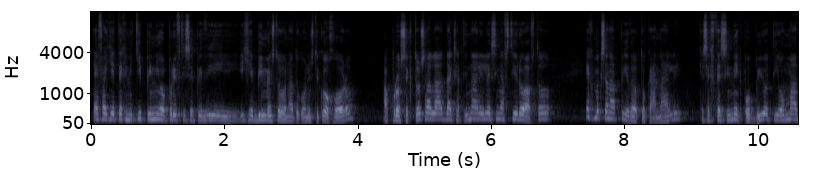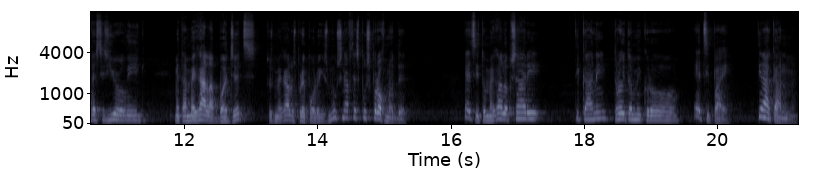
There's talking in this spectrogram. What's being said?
Έφαγε τεχνική ποινή ο πρίφτης επειδή είχε μπει μέσα στον ανταγωνιστικό χώρο. Απρόσεκτος, αλλά εντάξει, απ' την άλλη λες είναι αυστηρό αυτό. Έχουμε ξαναπεί εδώ από το κανάλι και σε χθεσινή εκπομπή ότι οι ομάδες της EuroLeague με τα μεγάλα budgets, τους μεγάλους προϋπολογισμούς, είναι αυτές που σπρώχνονται. Έτσι, το μεγάλο ψάρι τι κάνει, τρώει το μικρό, έτσι πάει. Τι να κάνουμε.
